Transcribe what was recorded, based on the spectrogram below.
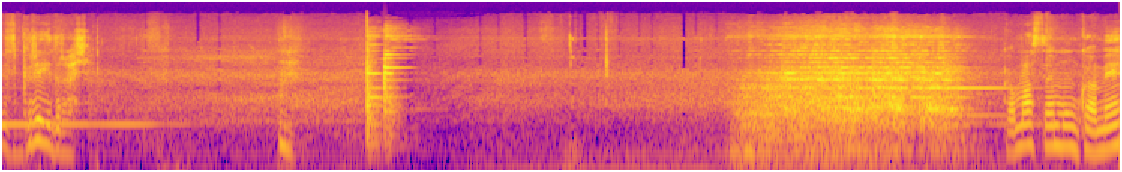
Sunt grei, dragi. Cam asta e munca mea.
